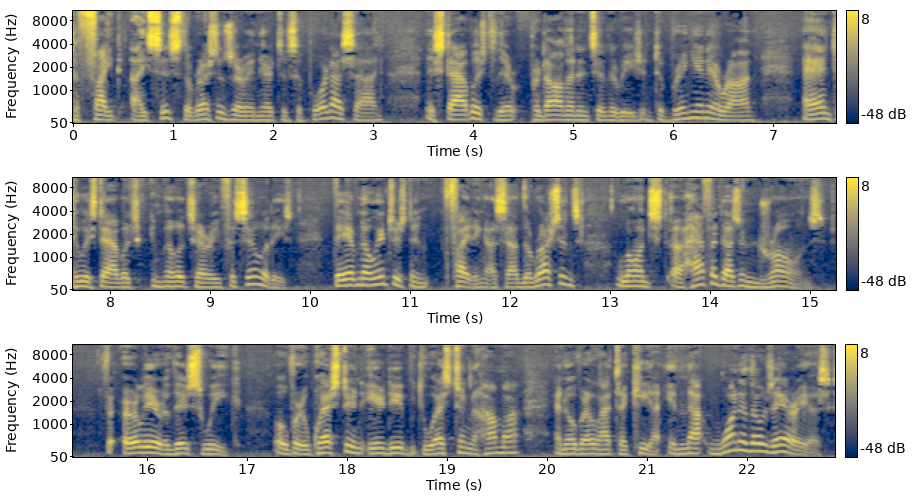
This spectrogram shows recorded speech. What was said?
to fight ISIS. The Russians are in there to support Assad, establish their predominance in the region, to bring in Iran, and to establish military facilities. They have no interest in fighting Assad. The Russians launched a half a dozen drones earlier this week over western Idlib, western Hama, and over Latakia. In not one of those areas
